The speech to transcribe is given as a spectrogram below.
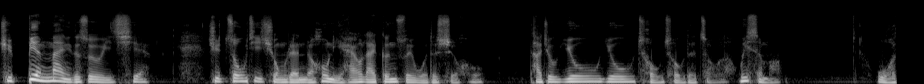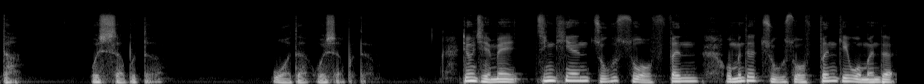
去变卖你的所有一切，去周济穷人，然后你还要来跟随我的时候，他就忧忧愁愁的走了。为什么？我的，我舍不得；我的，我舍不得。弟兄姐妹，今天主所分，我们的主所分给我们的，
